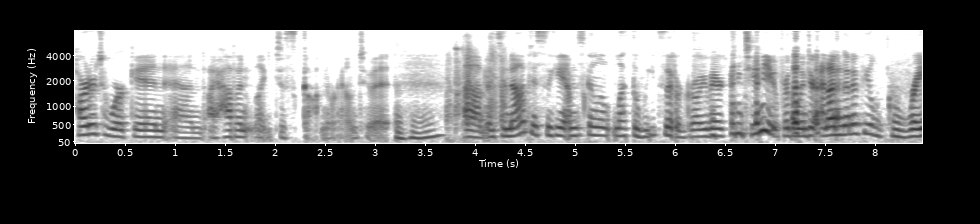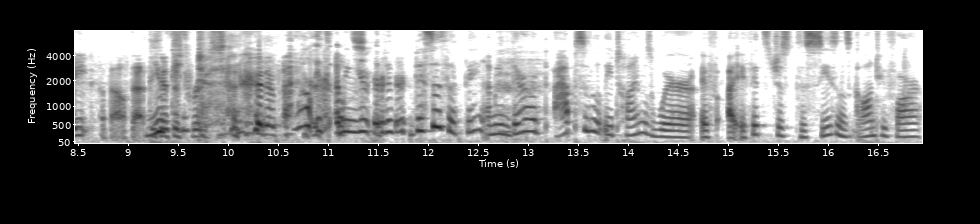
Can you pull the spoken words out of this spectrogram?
harder to work in and I haven't like just gotten around to it. Mm-hmm. Um, and so now I'm just thinking I'm just going to let the weeds that are growing there continue for the winter and I'm going to feel great about that because it's regenerative. Well, it's, I mean, this is the thing. I mean, there are absolutely times where if if it's just the season's gone too far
